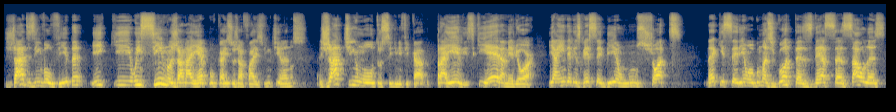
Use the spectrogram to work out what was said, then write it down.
já desenvolvida e que o ensino já na época, isso já faz 20 anos, já tinha um outro significado para eles, que era melhor. E ainda eles recebiam uns shots, né, que seriam algumas gotas dessas aulas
